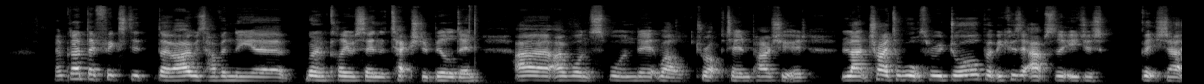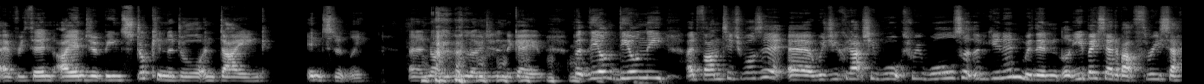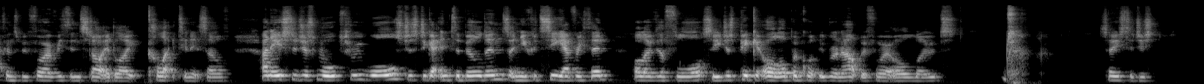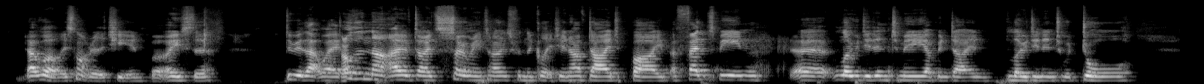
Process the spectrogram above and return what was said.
I'm glad they fixed it though. I was having the uh, when Clay was saying the textured building. Uh, I once spawned it, well, dropped in, parachuted, land, tried to walk through a door, but because it absolutely just glitched out everything, I ended up being stuck in the door and dying instantly, and not even loaded in the game. But the the only advantage was it uh, was you could actually walk through walls at the beginning within. Like, you basically had about three seconds before everything started like collecting itself, and I used to just walk through walls just to get into buildings, and you could see everything all over the floor. So you just pick it all up and quickly run out before it all loads. so I used to just, uh, well, it's not really cheating, but I used to do it that way. Other than that, I have died so many times from the glitching. I've died by a fence being uh, loaded into me. I've been dying loading into a door.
